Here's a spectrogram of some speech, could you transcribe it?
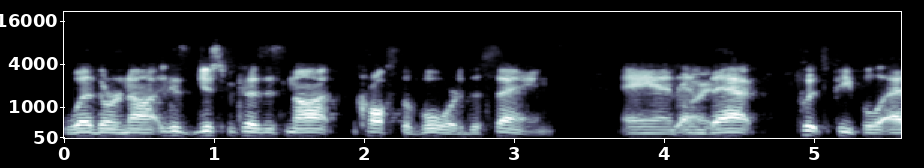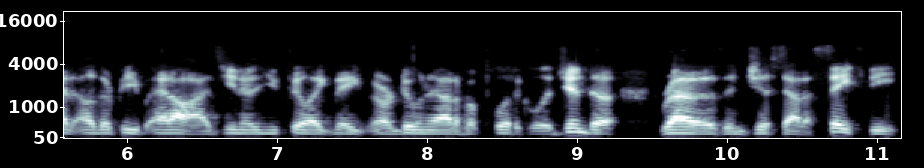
whether or not just because it's not across the board the same, and Right. and that puts people at other people at odds. You know, you feel like they are doing it out of a political agenda rather than just out of safety,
